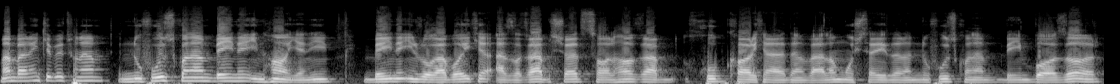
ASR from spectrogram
من برای اینکه بتونم نفوذ کنم بین اینها یعنی بین این رقبایی که از قبل شاید سالها قبل خوب کار کردن و الان مشتری دارن نفوذ کنم به این بازار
